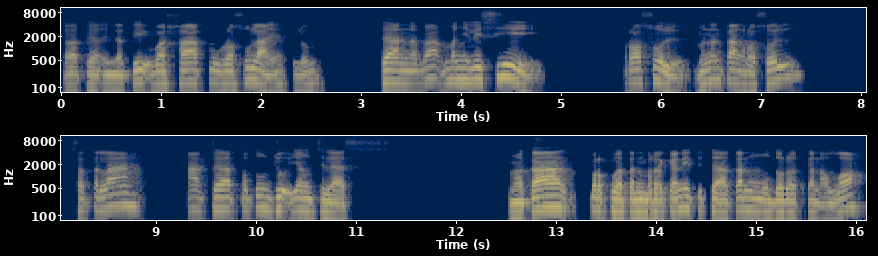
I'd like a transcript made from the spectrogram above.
ada nanti wasaku rasulah ya belum dan apa menyelisih rasul menentang rasul setelah ada petunjuk yang jelas. Maka perbuatan mereka ini tidak akan memudaratkan Allah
